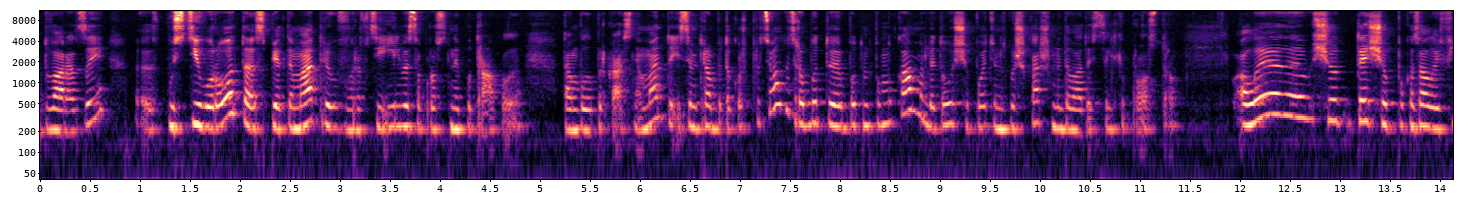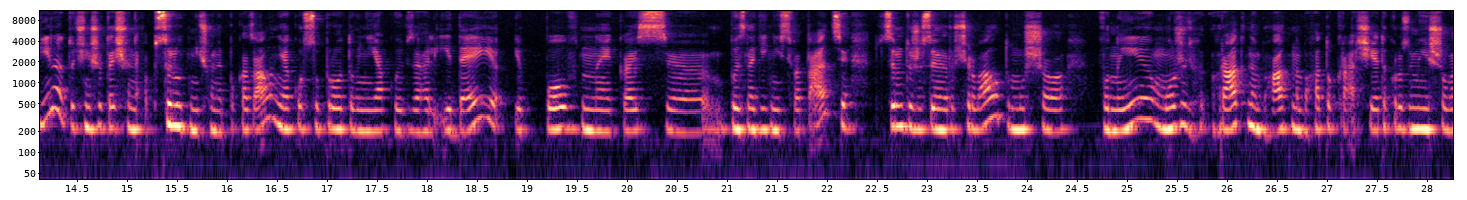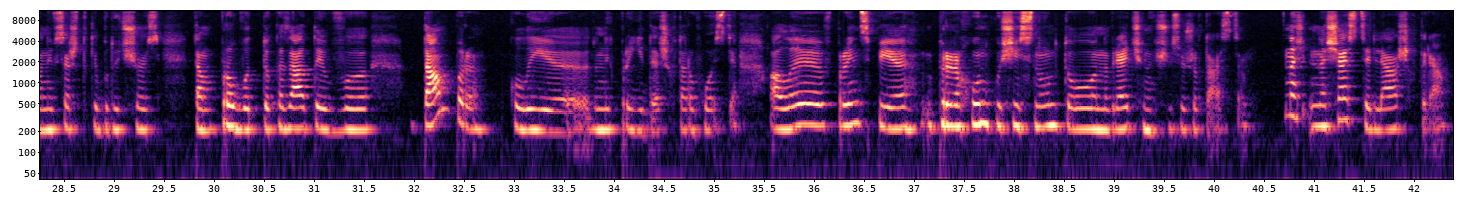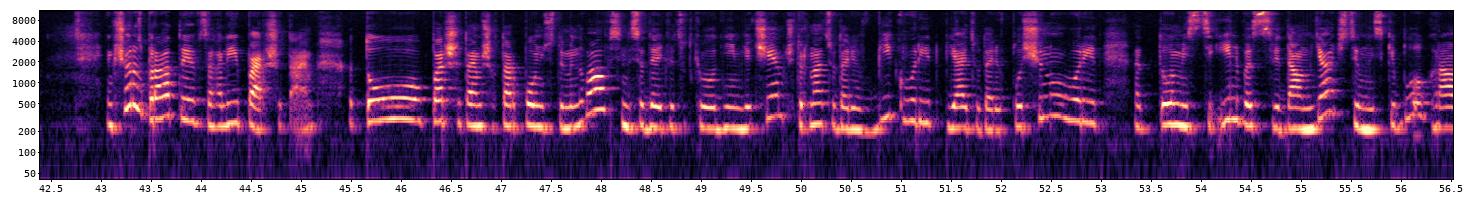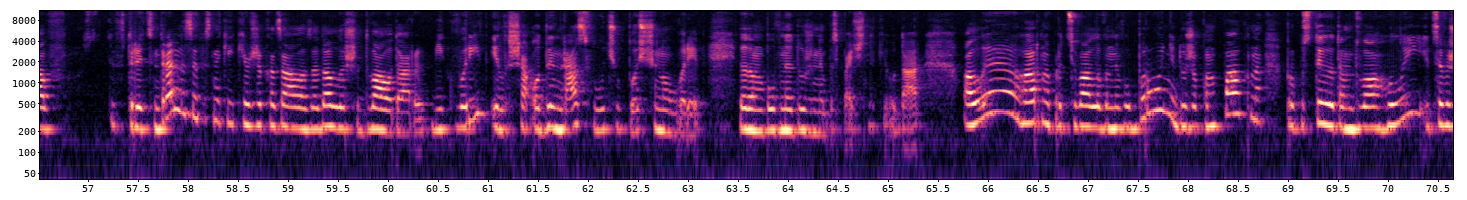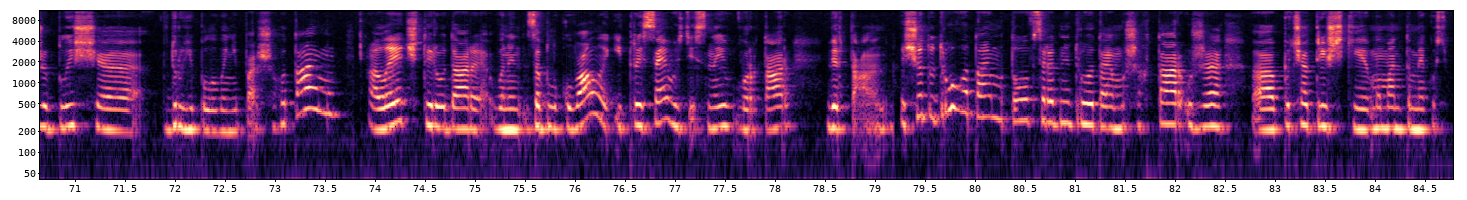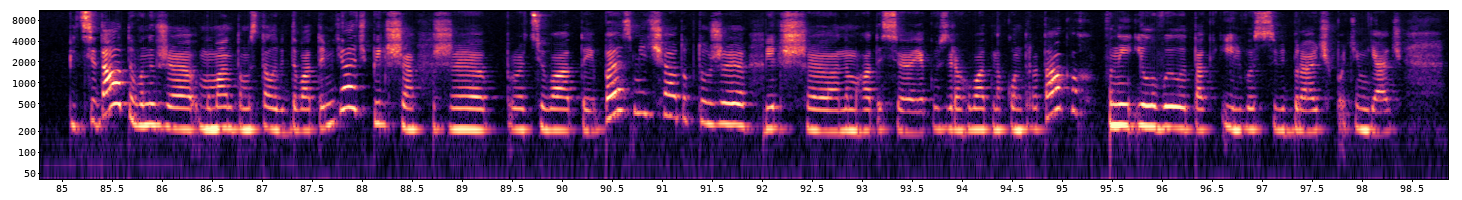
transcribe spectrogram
два рази е, в пусті ворота з п'яти метрів гравці Ільвеса просто не потрапили. Там були прекрасні моменти, і з цим треба також працювати, зробити роботу помилками для того, щоб потім з Бешкашем не давати стільки простору. Але що те, що показали Фіна, точніше, те, що вони абсолютно нічого не показали, ніякого супротиву, ніякої взагалі ідеї, і повна якась е, безнадійність в атаці, то цим дуже сильно розчарувало, тому що вони можуть грати набагато набагато краще. Я так розумію, що вони все ж таки будуть щось там пробувати доказати в Тампере. Коли е, до них приїде Шахтар в гості. Але, в принципі, при рахунку 6-0, то навряд чи них щось уже вдасться. На, на щастя для Шахтаря. Якщо розбирати взагалі перший тайм, то перший тайм Шахтар повністю домінував, 79% володіння м'ячем, 14 ударів в бік воріт, 5 ударів в площину воріт. Натомість Ільвес віддав м'яч, сів низький блок, грав в три центральні захисники, як я вже казала, задав лише два удари в бік воріт і лише один раз влучив площину воріт. І там був не дуже небезпечний удар. Але гарно працювали вони в обороні, дуже компактно, пропустили там два голи, і це вже ближче в другій половині першого тайму. Але чотири удари вони заблокували, і три сейви здійснив воротар. Віртален. Щодо другого тайму, то всередині другого тайму Шахтар уже е, почав трішки моментами якось підсідати. Вони вже моментами стали віддавати м'яч, більше вже працювати без м'яча, тобто вже більше намагатися якось зреагувати на контратаках. Вони і ловили так Ільвес, відбираючи потім м'яч.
